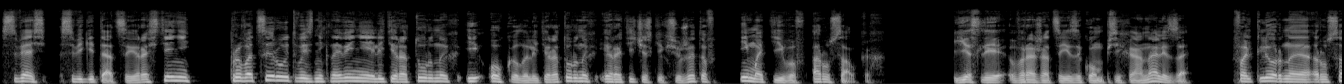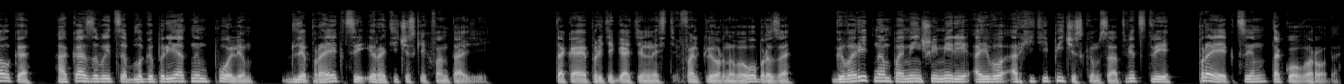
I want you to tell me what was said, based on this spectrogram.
связь с вегетацией растений провоцирует возникновение литературных и окололитературных эротических сюжетов и мотивов о русалках. Если выражаться языком психоанализа, фольклорная русалка оказывается благоприятным полем для проекции эротических фантазий. Такая притягательность фольклорного образа говорит нам по меньшей мере о его архетипическом соответствии проекциям такого рода.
